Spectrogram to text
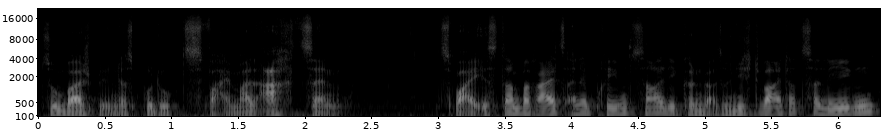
zum Beispiel in das Produkt 2 mal 18. 2 ist dann bereits eine Primzahl, die können wir also nicht weiter zerlegen.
